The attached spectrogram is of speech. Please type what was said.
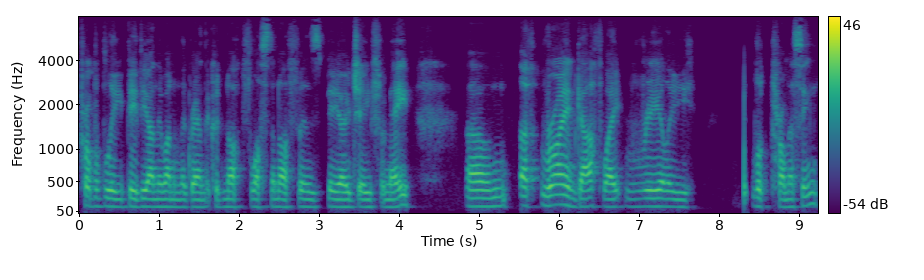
probably be the only one on the ground that could knock Vlastuin off as BOG for me. Um, uh, Ryan Garthwaite really looked promising.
